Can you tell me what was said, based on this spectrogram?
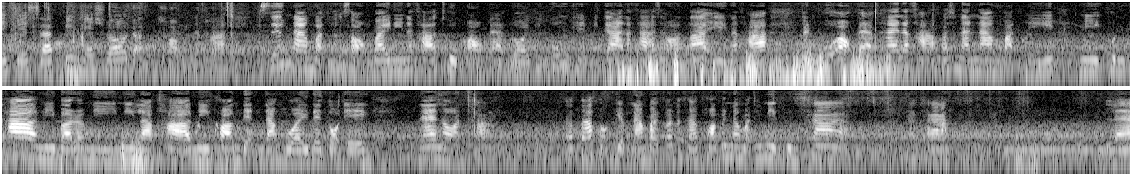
ต์ faceslappingnatural.com นะคะ ซึ่งนามบัตรทั้งสองใบนี้นะคะ ถูกออกแบบโดยพี่กุ้งเขมิกานะคะอาจารย์ขอต้าเองนะคะ เป็นผ คุณค่า มีบารมี มีราคา มีความเด่นดังรวยในตัวเองแน่นอนค่ะแล้วต้าขอเก็บนามบัตรก่อนนะคะ เพราะเป็นนามบัตรที่มีคุณค่านะคะ และ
